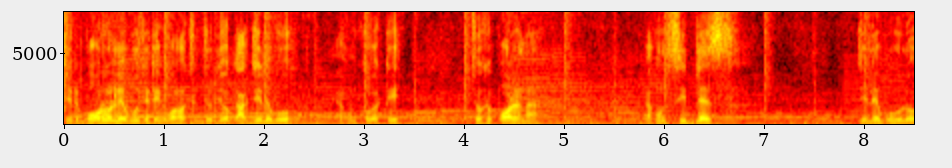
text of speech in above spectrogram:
যেটি বড় লেবু যেটিকে বলা হচ্ছে, যদিও কাগজি লেবু এখন খুব একটি চোখে পড়ে না। এখন সিডলেস যে লেবুগুলো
